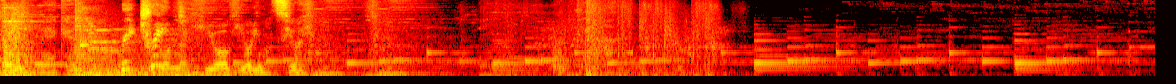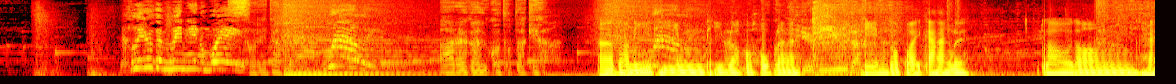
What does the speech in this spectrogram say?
どんな名剣ど Retreat. んな非容疑よりも強い それだけ Rally. 抗うことだけが อ่า ตอนนี้ทีมทีมเราก็ครบแล้วนะ いる理由だ เพนก็ปล่อยกลางเลย เราต้องหา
